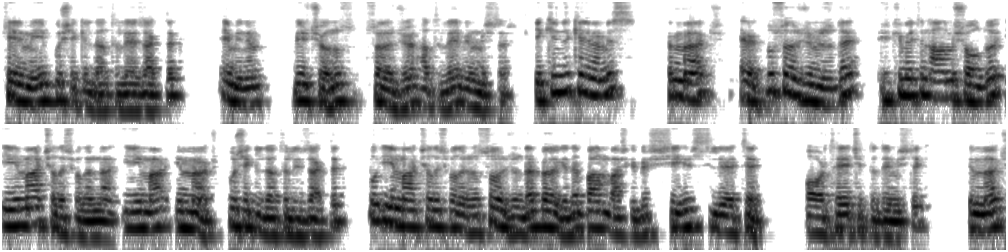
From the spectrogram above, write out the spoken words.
Kelimeyi bu şekilde hatırlayacaktık. Eminim birçoğunuz sözcüğü hatırlayabilmiştir. İkinci kelimemiz emerge. Evet bu sözcüğümüzde hükümetin almış olduğu imar çalışmalarından imar, emerge bu şekilde hatırlayacaktık. Bu imar çalışmalarının sonucunda bölgede bambaşka bir şehir silüeti ortaya çıktı demiştik. Emerge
